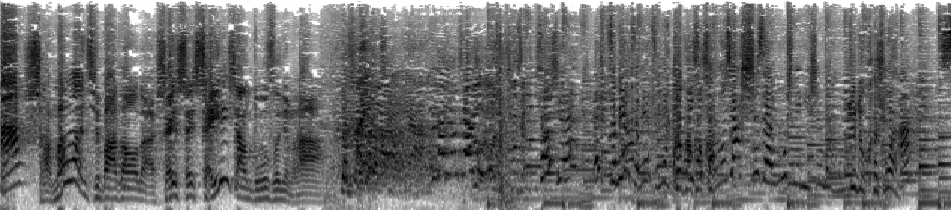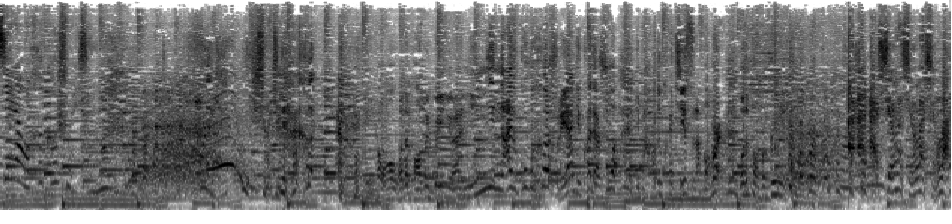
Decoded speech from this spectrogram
啊，什么乱七八糟的？谁谁谁想毒死你们了？还有谁呀？小雪，小雪，哎，怎么样？怎么样？怎么样？快快快小龙虾是在污水里生长的吗？对对，快说呀！啊先让我喝口水行吗？你说这你还喝？哎呦，我的宝贝闺女儿，你你哪有功夫喝水呀、你快点说，你爸我都快急死了，宝贝儿，我的宝贝闺女，宝贝儿，快快！哎哎，行了行了行了，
